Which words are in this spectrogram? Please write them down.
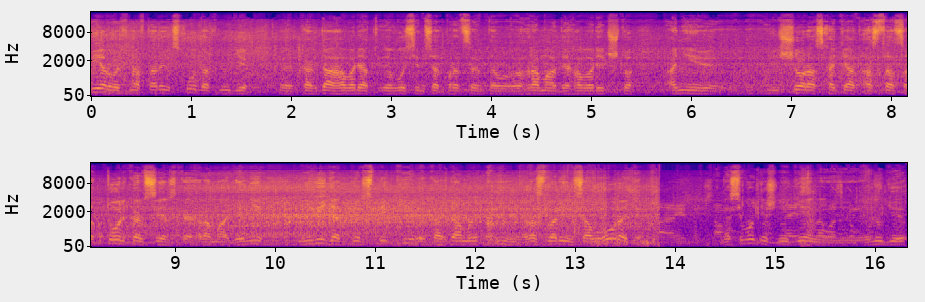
первых, на вторых сходах люди, э, когда говорят, э, 80% громады говорит, что они еще раз хотят остаться только в сельской громаде, они не видят перспективы, когда мы растворимся в городе. На сегодняшний день э, люди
